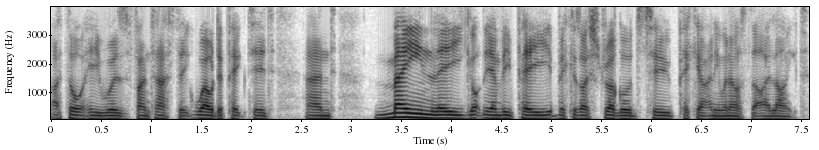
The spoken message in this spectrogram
I thought he was fantastic, well depicted, and mainly got the MVP because I struggled to pick out anyone else that I liked.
